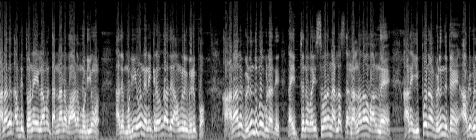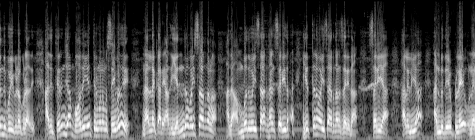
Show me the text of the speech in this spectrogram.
ஆனாலும் அப்படி துணை இல்லாமல் தன்னால் வாழ முடியும். அது முடியும்னு நினைக்கிறவங்க அது அவங்களுக்கு விருப்பம். ஆனாலும் விழுந்து போகக்கூடாது நான் இத்தனை வயசு வரை நல்லா நல்லா தான் வாழ்ந்தேன். ஆனால் இப்போ நான் விழுந்துட்டேன். அப்படி விழுந்து போய் அது தெரிஞ்சால் முதைய திருமணம் செய்வது நல்ல காரியம். அது எந்த வயசாக இருந்தாலும் அது ஐம்பது வயசாக இருந்தாலும் சரிதான். எத்தனை வயசாக இருந்தாலும் சரிதான். சரியா? அலலியா அன்பு தேவப்பிள்ளை உன்னை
